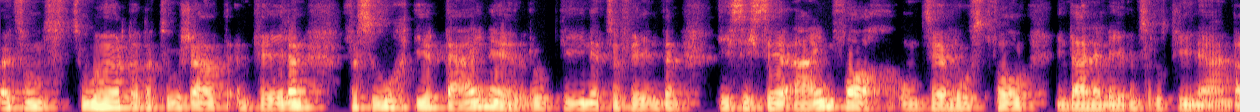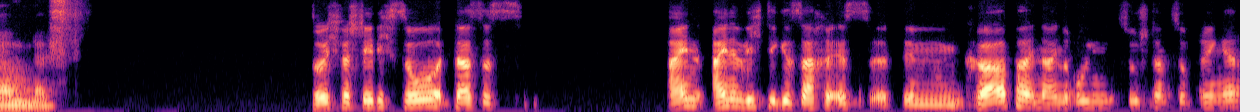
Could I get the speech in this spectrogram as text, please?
jetzt uns zuhört oder zuschaut, empfehlen, versuch dir deine Routine zu finden, die sich sehr einfach und sehr lustvoll in deine Lebensroutine einbauen lässt. So, ich verstehe dich so, dass es ein, eine wichtige Sache ist, äh, den Körper in einen ruhigen Zustand zu bringen,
